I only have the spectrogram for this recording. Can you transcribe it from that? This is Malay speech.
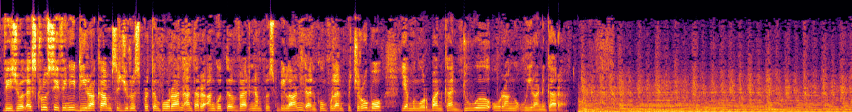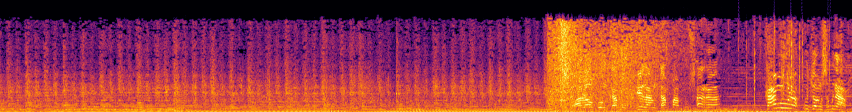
Visual eksklusif ini dirakam sejurus pertempuran antara anggota VAT 69 dan kumpulan penceroboh yang mengorbankan dua orang wiranegara. Walaupun kami hilang tanpa pusara, kamulah pejuang sebenar.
